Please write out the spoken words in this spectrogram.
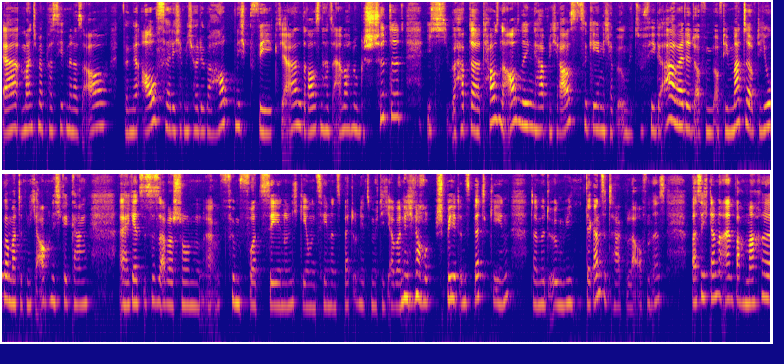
ja, manchmal passiert mir das auch, wenn mir auffällt, ich habe mich heute überhaupt nicht bewegt, ja, draußen hat es einfach nur geschüttet, ich habe da tausende Ausreden gehabt, nicht rauszugehen, ich habe irgendwie zu viel gearbeitet, auf, auf die Matte, auf die Yogamatte bin ich auch nicht gegangen, äh, jetzt ist es aber schon äh, fünf vor zehn und ich gehe um zehn ins Bett und jetzt möchte ich aber nicht noch spät ins Bett gehen, damit irgendwie der ganze Tag gelaufen ist. Was ich dann einfach mache,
